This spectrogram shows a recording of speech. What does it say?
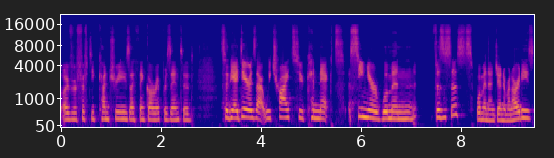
Over 50 countries, I think, are represented. So the idea is that we try to connect senior women physicists, women and gender minorities,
